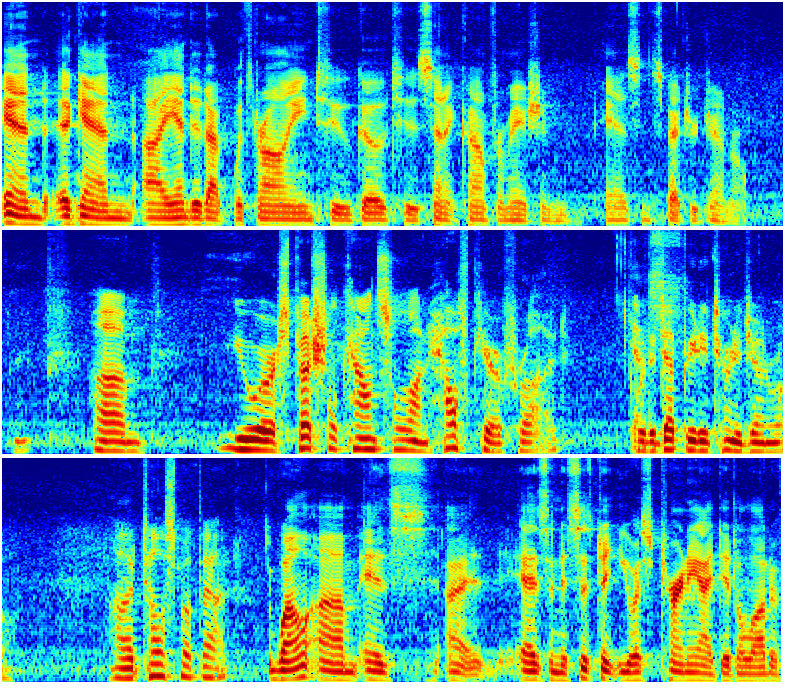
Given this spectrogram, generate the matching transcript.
And again, I ended up withdrawing to go to Senate confirmation as Inspector General. Um, You were special counsel on healthcare fraud for the Deputy Attorney General. Uh, Tell us about that. Well, um, as, uh, as an assistant U.S. attorney, I did a lot of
